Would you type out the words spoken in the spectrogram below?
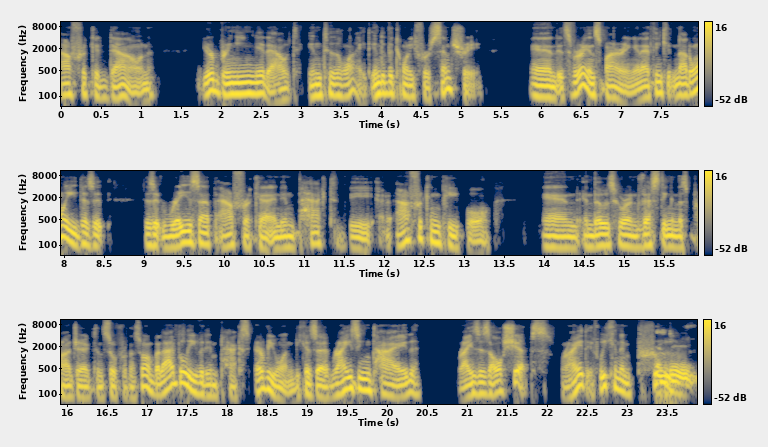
Africa down. You're bringing it out into the light, into the 21st century, and it's very inspiring. And I think not only does it does it raise up Africa and impact the African people and and those who are investing in this project and so forth and so on. But I believe it impacts everyone because a rising tide rises all ships, right? If we can improve.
